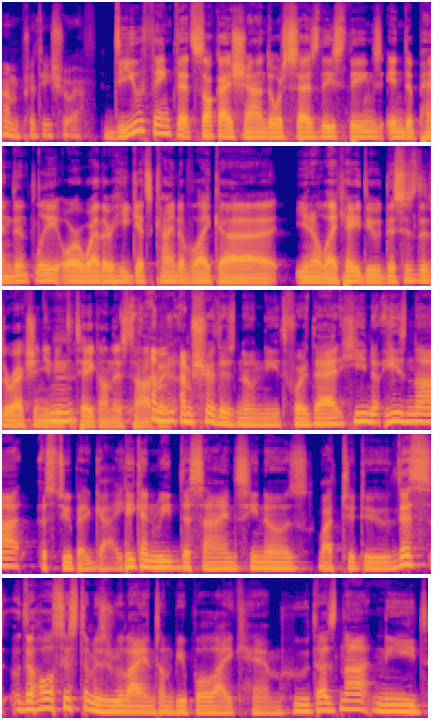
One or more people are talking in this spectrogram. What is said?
I'm pretty sure. Do you think that Szakály Sándor says these things independently or whether he gets kind of like a, you know, like, hey, dude, this is the direction you need to take on this topic? I'm, I'm sure there's no need for that. He kno- he's not a stupid guy. He can read the signs. He knows what to do. This the whole system is reliant on people like him who does not need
